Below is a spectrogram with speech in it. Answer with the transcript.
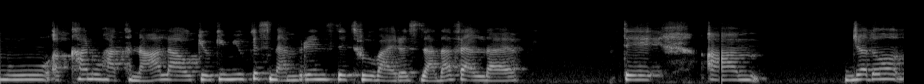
ਮੂੰਹ, ਅੱਖਾਂ ਨੂੰ ਹੱਥ ਨਾ ਲਾਓ, ਕਿਉਂਕਿ ਮਿਊਕਸ ਮੈਂਬਰੇਨਸ ਦੇ ਥਰੂ ਵਾਇਰਸ ਜ਼ਿਆਦਾ ਫੈਲਦਾ ਹੈ। ਤੇ, ਅਮ, ਜਦੋਂ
